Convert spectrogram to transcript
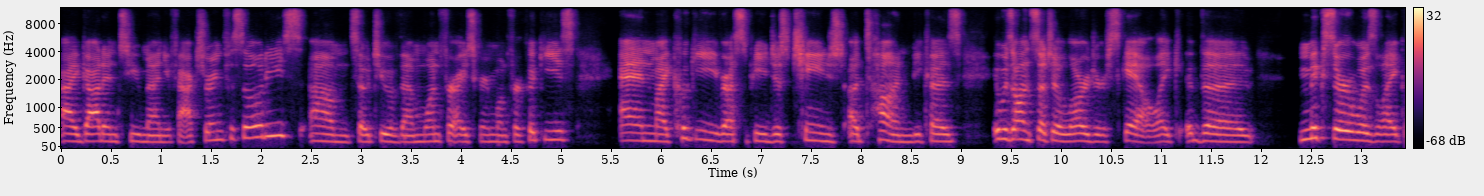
I got into manufacturing facilities. Um, so two of them, one for ice cream, one for cookies. And my cookie recipe just changed a ton because it was on such a larger scale. Like the mixer was like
